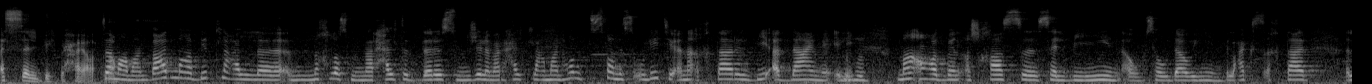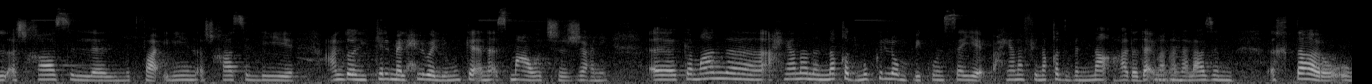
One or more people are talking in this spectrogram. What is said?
السلبي بحياتنا. تماما. بعد ما بيطلع نخلص من مرحلة الدرس ونجي لمرحلة العمل هون بتصفى مسؤوليتي أنا أختار البيئة الداعمة إلي. ما أقعد بين أشخاص سلبيين أو سوداويين بالعكس أختار الأشخاص المتفائلين الأشخاص اللي عندهم الكلمة الحلوة اللي ممكن أنا أسمعها وتشجعني. آه كمان آه أحيانا النقد مو كله بيكون سيء. أحيانا في نقد بناء هذا دائما أنا لازم أختاره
